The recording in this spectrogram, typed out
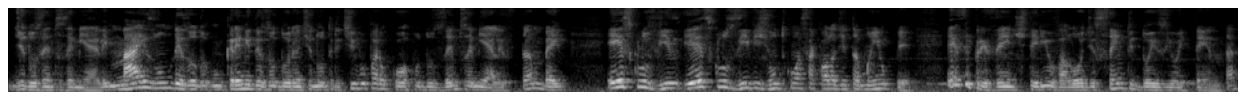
de 200 ml, mais um, um, creme desodorante nutritivo para o corpo, 200 ml também, exclusivo, exclusivo junto com a sacola de tamanho P. Esse presente teria o valor de R$ 102,80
